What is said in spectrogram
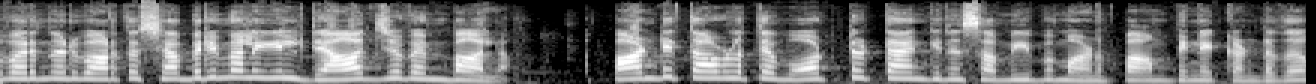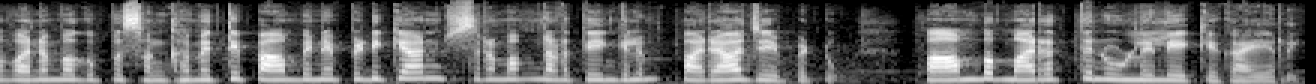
വരുന്ന ഒരു വാർത്ത. ശബരിമലയിൽ രാജവെമ്പാല. പാണ്ടിത്താവളത്തെ വാട്ടർ ടാങ്കിന് സമീപമാണ് പാമ്പിനെ കണ്ടത്. വനംവകുപ്പ് സംഘമെത്തി പാമ്പിനെ പിടിക്കാൻ ശ്രമം നടത്തിയെങ്കിലും പരാജയപ്പെട്ടു. പാമ്പ് മരത്തിനുള്ളിലേക്ക് കയറി.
